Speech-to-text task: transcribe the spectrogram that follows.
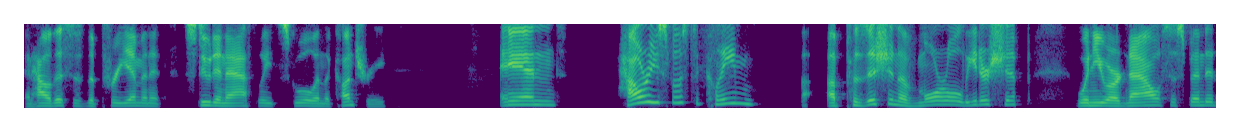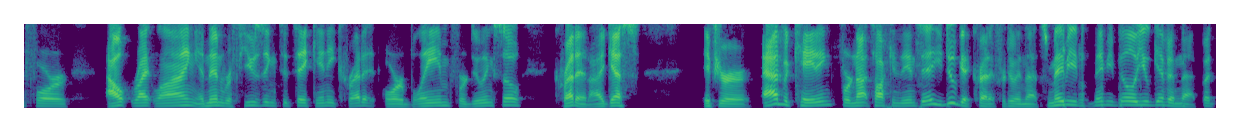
and how this is the preeminent student athlete school in the country. And how are you supposed to claim a, position of moral leadership when you are now suspended for outright lying and then refusing to take any credit or blame for doing so? Credit, I guess if you're advocating for not talking to the NCAA, you do get credit for doing that. So maybe, maybe Bill, you give him that. But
